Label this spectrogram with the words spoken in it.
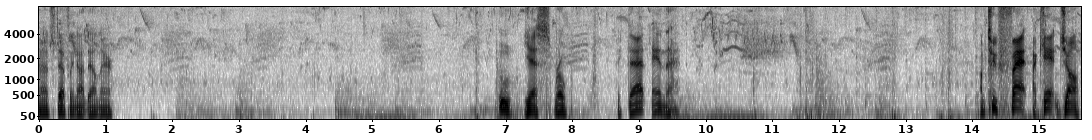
It's definitely not down there. Ooh, yes, rope. Take that and that. I'm too fat. I can't jump.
